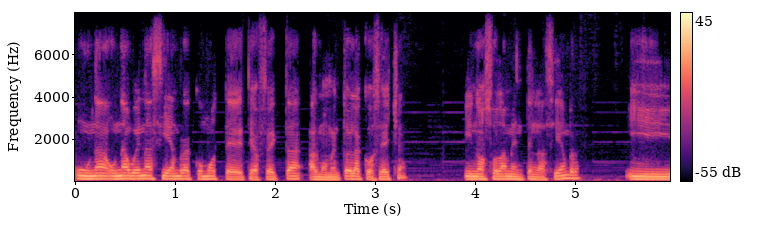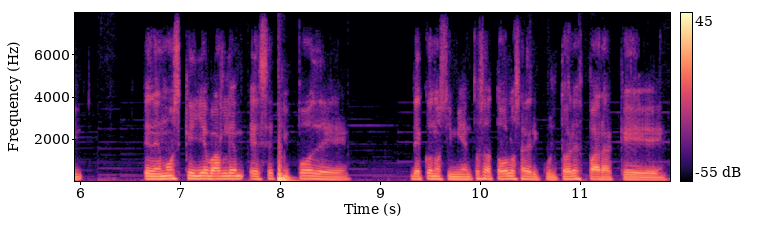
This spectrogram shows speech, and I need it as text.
Una, una, buena siembra, cómo te, te afecta al momento de la cosecha y no solamente en la siembra y tenemos que llevarle ese tipo de, conocimientos a todos los agricultores para que,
